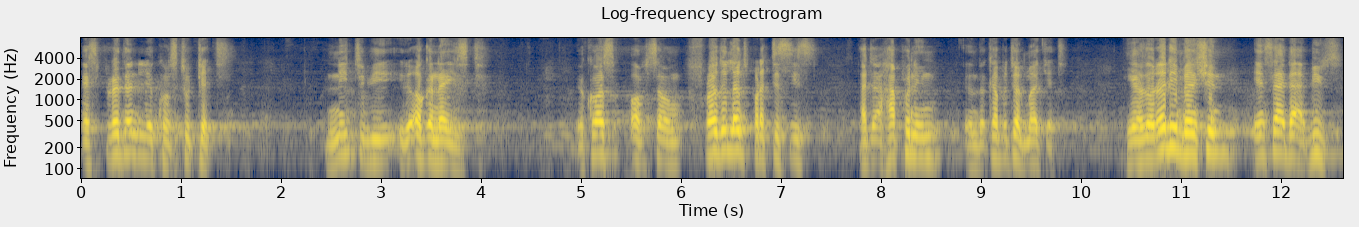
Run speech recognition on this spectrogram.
as presently constituted, need to be reorganized because of some fraudulent practices that are happening in the capital market. He has already mentioned insider abuse,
